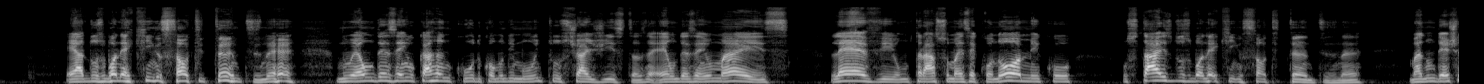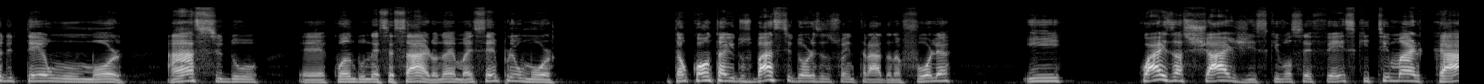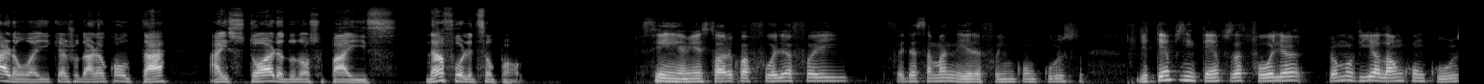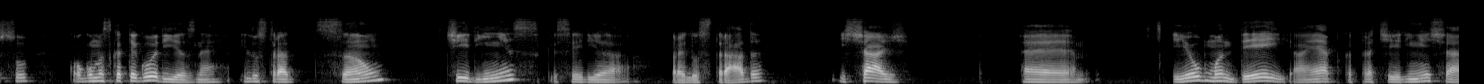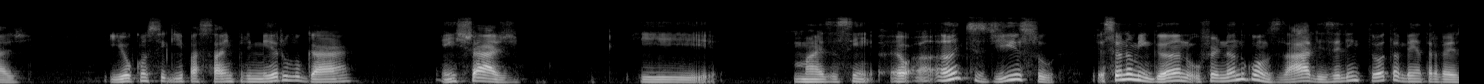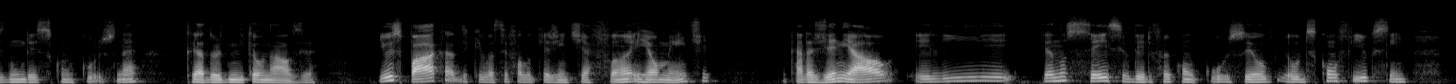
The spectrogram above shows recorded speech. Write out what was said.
É a dos bonequinhos saltitantes, né? Não é um desenho carrancudo como de muitos chargistas, né? É um desenho mais leve, um traço mais econômico, os tais dos bonequinhos saltitantes, né? Mas não deixa de ter um humor ácido é, quando necessário, né? Mas sempre humor. Então conta aí dos bastidores da sua entrada na Folha e quais as charges que você fez que te marcaram aí, que ajudaram a contar a história do nosso país na Folha de São Paulo. Sim, a minha história com a Folha foi foi dessa maneira, foi um concurso. De tempos em tempos a Folha promovia lá um concurso com algumas categorias, né? Ilustração, tirinhas, que seria para ilustrada, e charge. É, eu mandei a época para tirinha e charge. E eu consegui passar em primeiro lugar em charge. E mas assim, eu, antes disso, se eu não me engano, o Fernando Gonzalez, ele entrou também através de um desses concursos, né? Criador do Nickel Náusea. E o Spaca, de que você falou que a gente é fã, e realmente, um cara genial, ele. Eu não sei se o dele foi concurso, eu, eu desconfio que sim.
